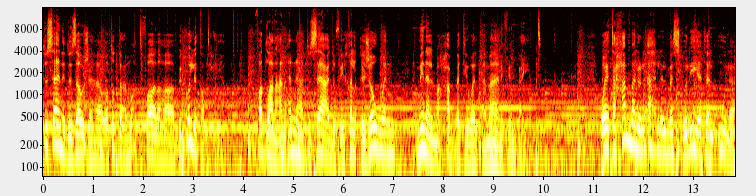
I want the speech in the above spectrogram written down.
تساند زوجها وتطعم أطفالها بكل تضحية فضلا عن أنها تساعد في خلق جو من المحبة والأمان في البيت. ويتحمل الأهل المسؤولية الأولى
